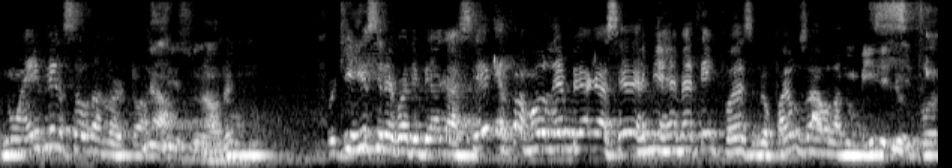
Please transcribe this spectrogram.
não é invenção da Nortox. Não, isso, não, não. Porque esse negócio de BHC é famoso. Eu lembro BHC, me remete à infância. Meu pai usava lá no milho. for...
